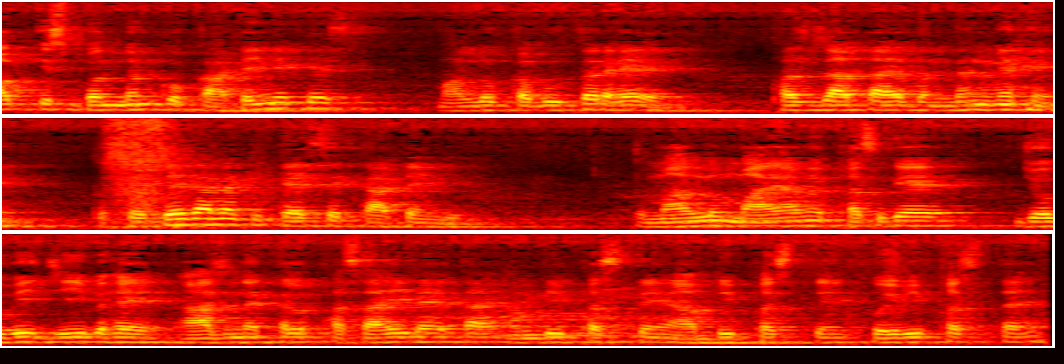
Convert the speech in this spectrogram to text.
अब इस बंधन को काटेंगे कैसे? मान लो कबूतर है, फंस जाता है बंधन में। तो सोचेगा ना कि कैसे काटेंगे। तो मान लो माया में फंस गए, जो भी जीव है, आज न कल फंसा ही रहता है। हम भी फंसते हैं, आप भी फंसते हैं, कोई भी फंसता है,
